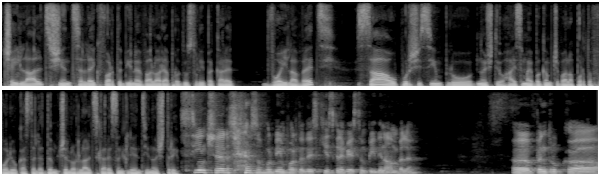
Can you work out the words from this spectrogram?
ceilalți și înțeleg foarte bine valoarea produsului pe care voi îl aveți? Sau pur și simplu, nu știu, hai să mai băgăm ceva la portofoliu ca să le dăm celorlalți care sunt clienții noștri? Sincer, să vorbim foarte deschis, cred că este un pic din ambele. Uh, pentru că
